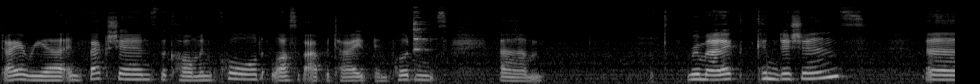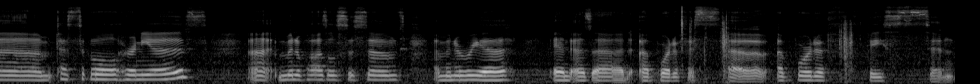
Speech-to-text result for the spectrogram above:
diarrhea, infections, the common cold, loss of appetite, impotence, um, rheumatic conditions, um, testicle hernias, uh, menopausal systems, amenorrhea, and as an abortifacient. Uh, abortifacient.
